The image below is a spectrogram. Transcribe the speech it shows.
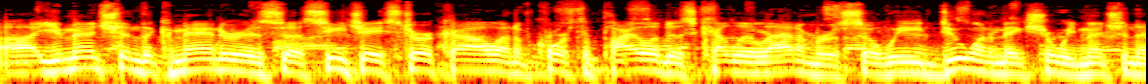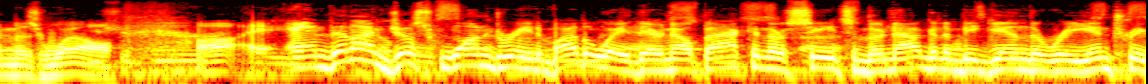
Uh, you mentioned the commander is uh, C.J. Sturckow, and of course the pilot is Kelly Latimer. So we do want to make sure we mention them as well. Uh, and then I'm just wondering. By the way, they're now back in their seats, and they're now going to begin the reentry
